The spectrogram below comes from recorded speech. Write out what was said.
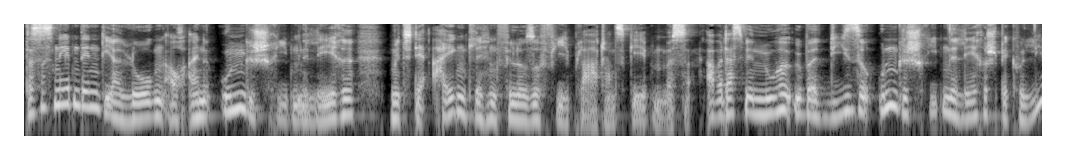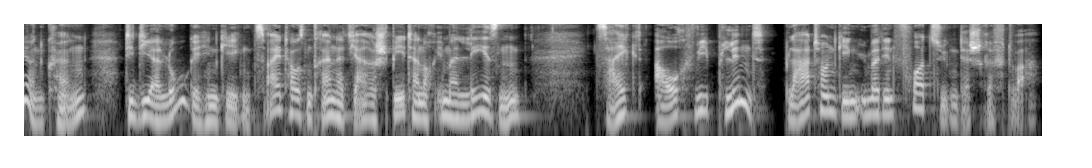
dass es neben den Dialogen auch eine ungeschriebene Lehre mit der eigentlichen Philosophie Platons geben müsse. Aber dass wir nur über diese ungeschriebene Lehre spekulieren können, die Dialoge hingegen 2300 Jahre später noch immer lesen, zeigt auch, wie blind Platon gegenüber den Vorzügen der Schrift war.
